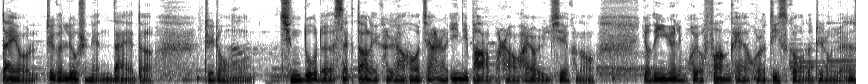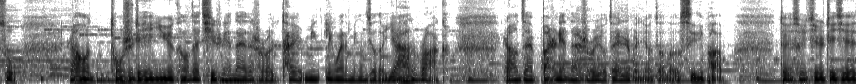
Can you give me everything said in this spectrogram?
带有这个六十年代的这种轻度的 Psychedelic，然后加上 Indie Pop，然后还有一些可能有的音乐里面会有 Funk 呀或者 Disco 的这种元素。然后，同时这些音乐可能在七十年代的时候，它有名另外的名字叫做 Yard Rock，然后在八十年代的时候，又在日本就叫做 City Pop，对，所以其实这些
